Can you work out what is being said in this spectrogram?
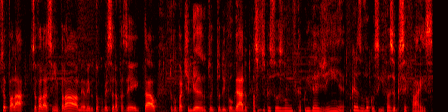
se eu falar, se eu falar assim, falar, ah, meu amigo, tô começando a fazer e tal, tô compartilhando, tô todo empolgado, as outras pessoas vão ficar com invejinha, porque elas não vão conseguir fazer o que você faz,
